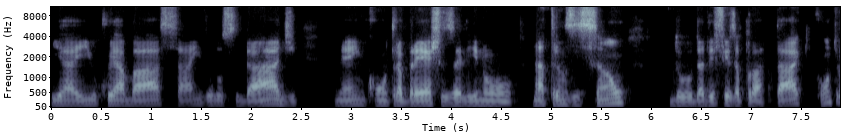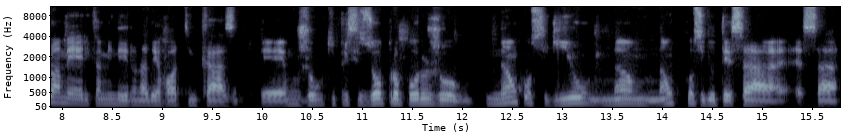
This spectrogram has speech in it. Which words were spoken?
e aí o Cuiabá sai em velocidade, né, encontra brechas ali no, na transição do, da defesa para o ataque. Contra o América Mineiro na derrota em casa, é um jogo que precisou propor o jogo, não conseguiu, não não conseguiu ter essa, essa,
